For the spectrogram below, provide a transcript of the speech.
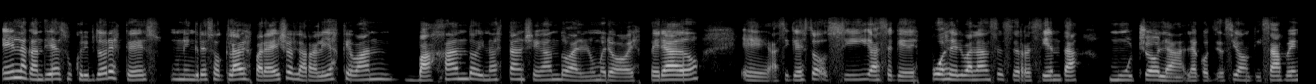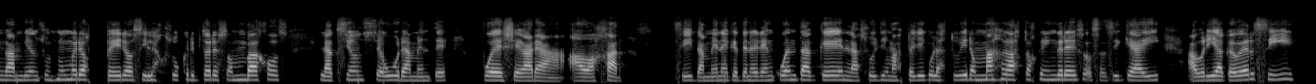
en la cantidad de suscriptores, que es un ingreso clave para ellos, la realidad es que van bajando y no están llegando al número esperado. Eh, así que eso sí hace que después del balance se resienta mucho la, la, cotización. Quizás vengan bien sus números, pero si los suscriptores son bajos, la acción seguramente puede llegar a, a bajar. ¿Sí? También hay que tener en cuenta que en las últimas películas tuvieron más gastos que ingresos, así que ahí habría que ver si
